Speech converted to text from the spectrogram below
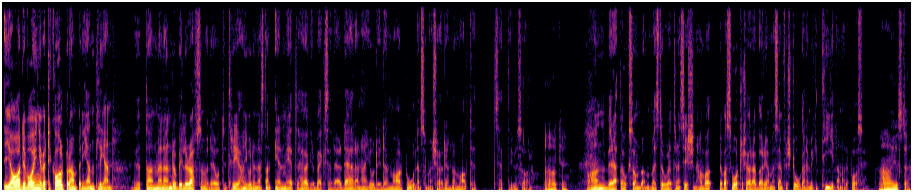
Ja, det var ju ingen vertikal på rampen egentligen. Utan, men ändå Billy Ruff som var där 83, han gjorde nästan en meter högre bäxa där, där än han gjorde i Delmar-poolen som han körde normalt sett i USA. Då. ja okej Och han berättade också om de med stora transition. Han var, det var svårt att köra i början, men sen förstod han hur mycket tid han hade på sig. Ja, just det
